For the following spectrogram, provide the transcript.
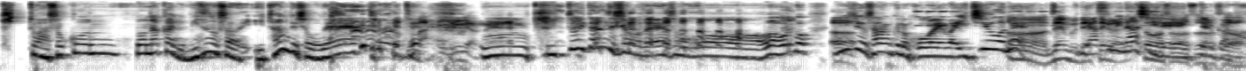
きっとあそこの中に水野さんいたんでしょうねって言われてま、あ、いるようね。ん、きっといたんでしょうね、そこ。まあ、俺もうん23区の公園は一応ね、うん、全部出てる。休みなしで行ってるから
